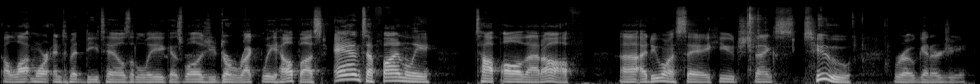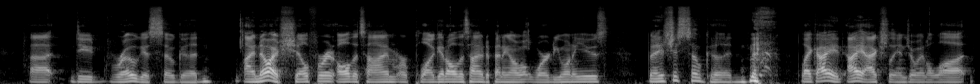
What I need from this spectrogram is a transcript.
a lot more intimate details of the league, as well as you directly help us. And to finally top all of that off, uh, I do want to say a huge thanks to Rogue Energy. Uh, dude, Rogue is so good. I know I shill for it all the time or plug it all the time, depending on what word you want to use, but it's just so good. like I, I actually enjoy it a lot.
